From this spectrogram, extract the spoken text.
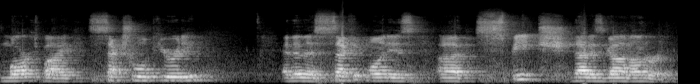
marked by sexual purity. And then the second one is uh, speech that is God honoring.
